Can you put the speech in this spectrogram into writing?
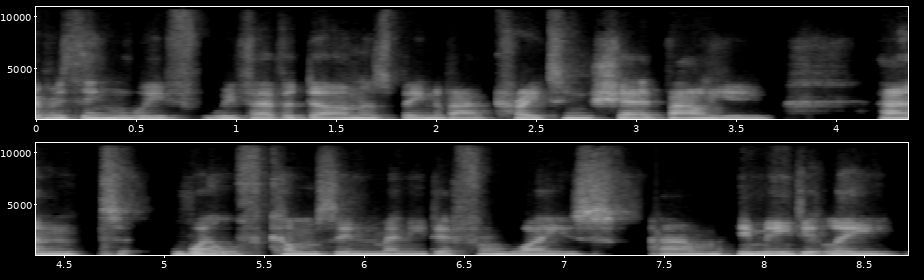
Everything we've we've ever done has been about creating shared value, and wealth comes in many different ways. Um, immediately,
